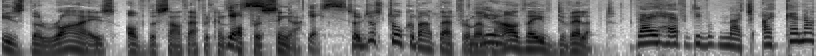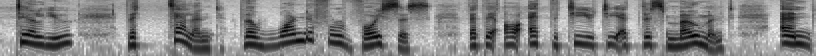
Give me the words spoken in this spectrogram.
is the rise of the South African Yes. opera singer. Yes. So just talk about that for a moment, You- how they've developed. They have developed much. I cannot tell you the talent, the wonderful voices that there are at the TUT at this moment. And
